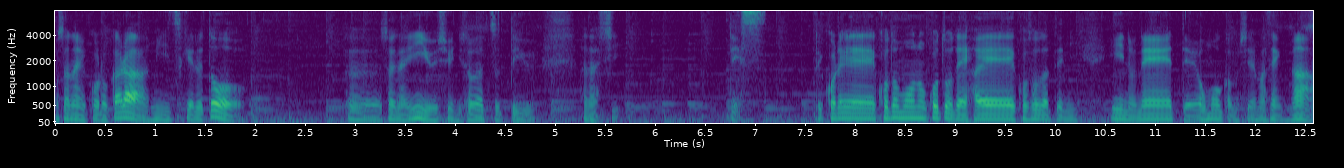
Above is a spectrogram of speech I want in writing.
幼い頃から身につけるとそれなりに優秀に育つっていう話です。でこれ子供のことで「へえ子育てにいいのね」って思うかもしれませんが、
